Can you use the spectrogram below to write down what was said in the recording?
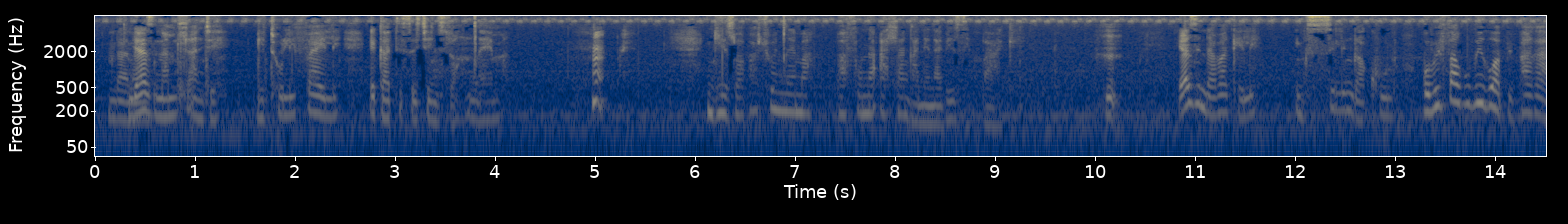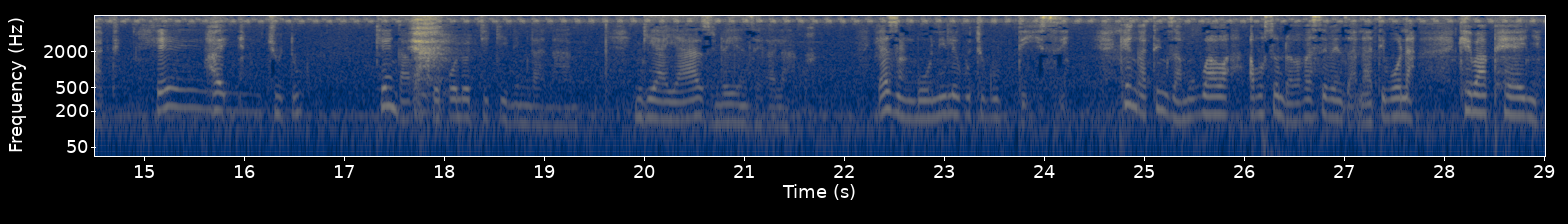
Mntana. ngiyazi namhlanje ngithola ifayili egade isetshenziswa nguncema ngizwa basho uncema bafuna ahlangane nabezimu bakhe yazi indaba yakhe le ingisile ngakhulu ngoba ifaka ubikwaphi phakathi he hayi judu khe ngaba sepolitikini mntanami ngiyayazi into eyenzeka lapha yazi ngibonile ukuthi kubudisi khe ngathi ngizama ukubawa abosondaba abasebenza nathi bona khe baphenye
